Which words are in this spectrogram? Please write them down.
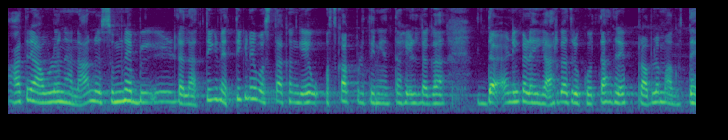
ಆದರೆ ಅವಳನ್ನ ನಾನು ಸುಮ್ಮನೆ ಬೀಳಲ್ಲ. ತಿಗಣೆ ತಿಗಣೆ ಹೊಸ್ದಾಕಂಗೆ ಹೊಸ್ಕಾಕ್ಬಿಡ್ತೀನಿ ಅಂತ ಹೇಳಿದಾಗ ದಣಿಗಳೇ ಯಾರಿಗಾದ್ರೂ ಗೊತ್ತಾದರೆ ಪ್ರಾಬ್ಲಮ್ ಆಗುತ್ತೆ.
